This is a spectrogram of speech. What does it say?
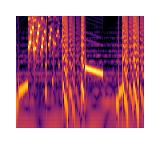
¡Gracias!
